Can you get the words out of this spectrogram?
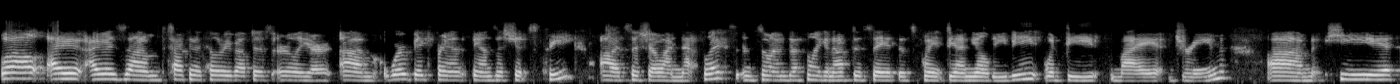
Well, I, I was um, talking with Hillary about this earlier. Um, we're big fan, fans of Schitt's Creek. Uh, it's a show on Netflix. And so I'm definitely going to have to say at this point, Daniel Levy would be my dream. Um, he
